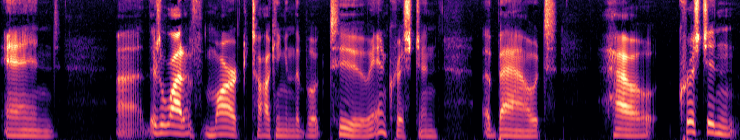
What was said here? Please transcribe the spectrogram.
And uh, there's a lot of Mark talking in the book, too, and Christian, about how Christian,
